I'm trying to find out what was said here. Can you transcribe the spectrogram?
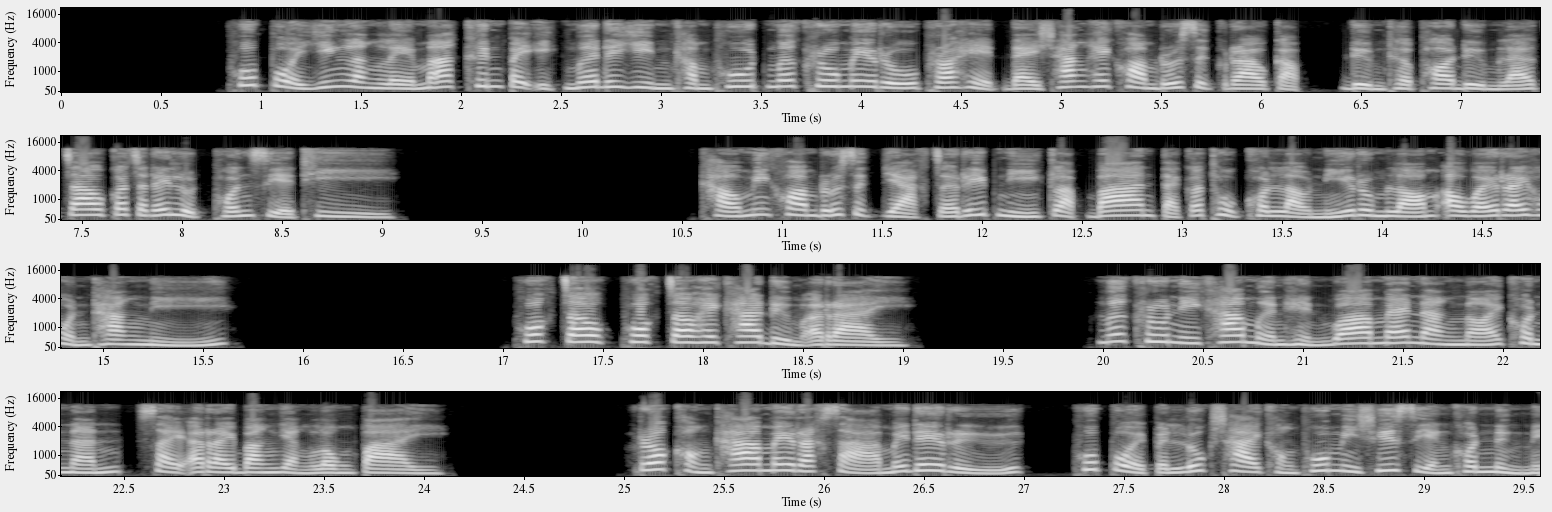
ๆ ผู้ป่วยยิ่งลังเลมากขึ้นไปอีกเมื่อได้ยินคำพูดเมื่อครู่ไม่รู้เพราะเหตุใดช่างให้ความรู้สึกราวกับ ดื่มเธอพอดื่มแล้วเจ้าก็จะได้หลุดพ้นเสียที เขามีความรู้สึกอยากจะรีบหนีกลับบ้าน แต่ก็ถูกคนเหล่านี้รุมล้อมเอาไว้ไร้หนทางหนี พวกเจ้าพวกเจ้าให้ข้าดื่มอะไร เมื่อครู่นี้ข้าเหมือนเห็นว่าแม่นางน้อยคนนั้นใส่อะไรบางอย่างลงไป โรคของข้าไม่รักษาไม่ได้หรือ ผู้ป่วยเป็นลูกชายของผู้มีชื่อเสียงคนหนึ่งใน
